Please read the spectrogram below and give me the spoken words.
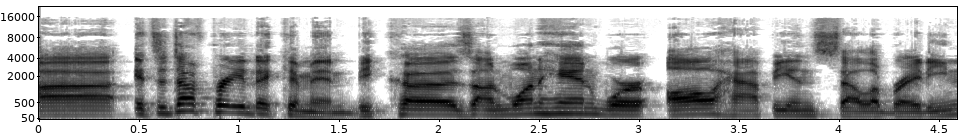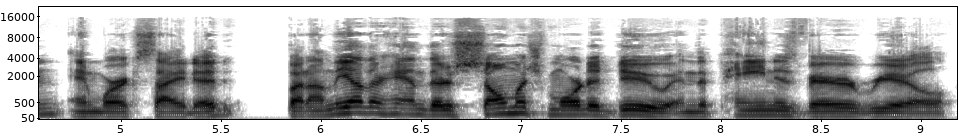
Uh, it's a tough predicament because on one hand, we're all happy and celebrating and we're excited. But on the other hand, there's so much more to do and the pain is very real.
